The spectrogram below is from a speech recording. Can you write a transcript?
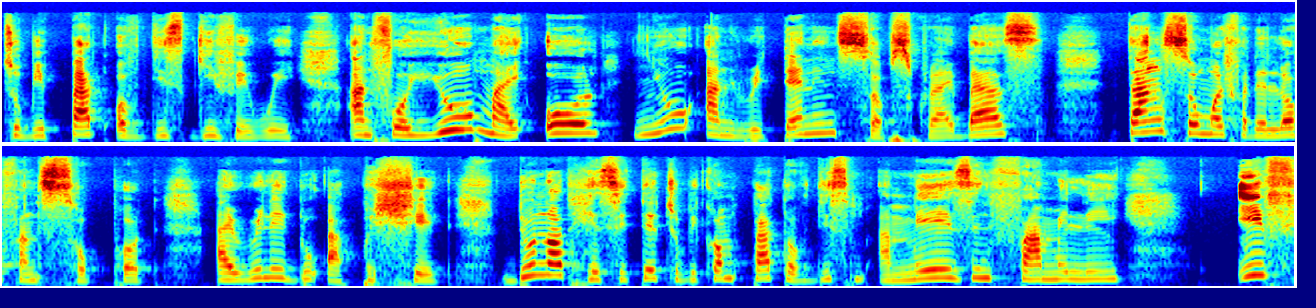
to be part of this giveaway. And for you, my old, new, and returning subscribers, thanks so much for the love and support. I really do appreciate. Do not hesitate to become part of this amazing family if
